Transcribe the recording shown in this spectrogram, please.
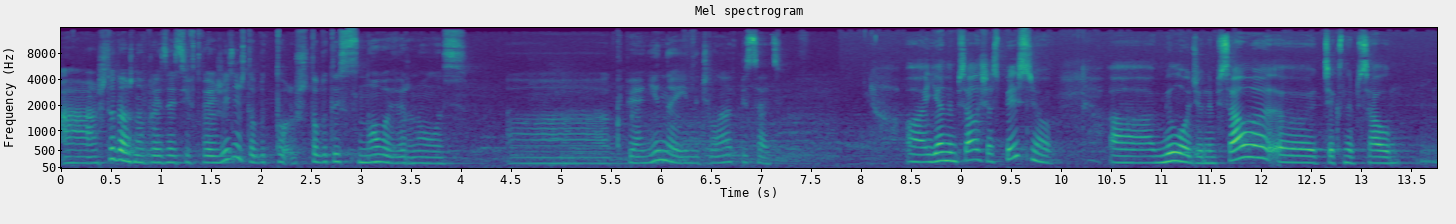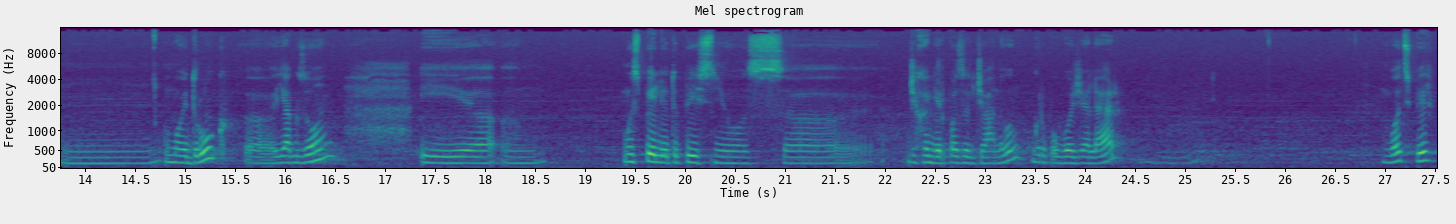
А что должно произойти в твоей жизни, чтобы, то, чтобы ты снова вернулась э, к пианино и начала писать? А, я написала сейчас песню, а, мелодию написала, э, текст написал мой друг э, Ягзон. И эм, мы спели эту песню с э, Джихангир Пазульджановым, группа Божаляр. Вот теперь,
